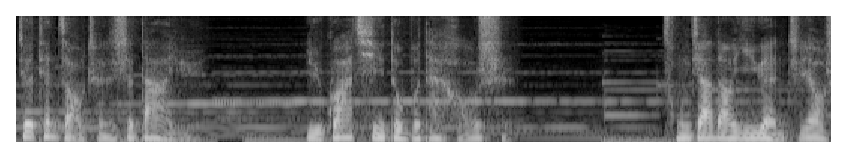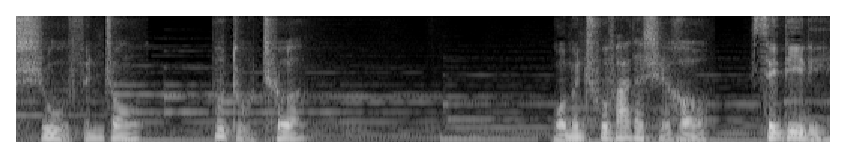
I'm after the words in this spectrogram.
这天早晨是大雨，雨刮器都不太好使。从家到医院只要十五分钟，不堵车。我们出发的时候，CD 里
